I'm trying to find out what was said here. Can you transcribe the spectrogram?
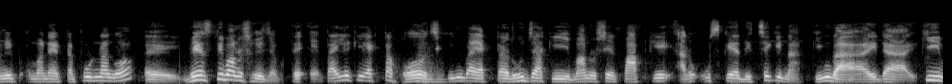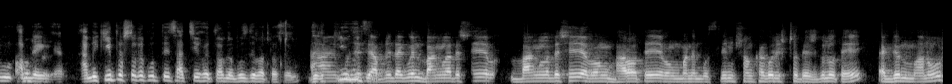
আমি মানে একটা পূর্ণাঙ্গ এই বেহস্তি মানুষ হয়ে যাবে। তাইলে কি একটা হজ কিংবা একটা রোজা কি মানুষের পাপকে আরও উস্কে দিচ্ছে কিনা? কিংবা এটা কি আপনি আমি কি প্রশ্নটা করতে চাচ্ছি হয়তো আপনি বুঝতে পারতেছেন? বুঝেছি আপনি দেখবেন বাংলাদেশে বাংলাদেশে এবং ভারতে এবং মানে মুসলিম সংখ্যাগরিষ্ঠ দেশগুলোতে একজন মানুষ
